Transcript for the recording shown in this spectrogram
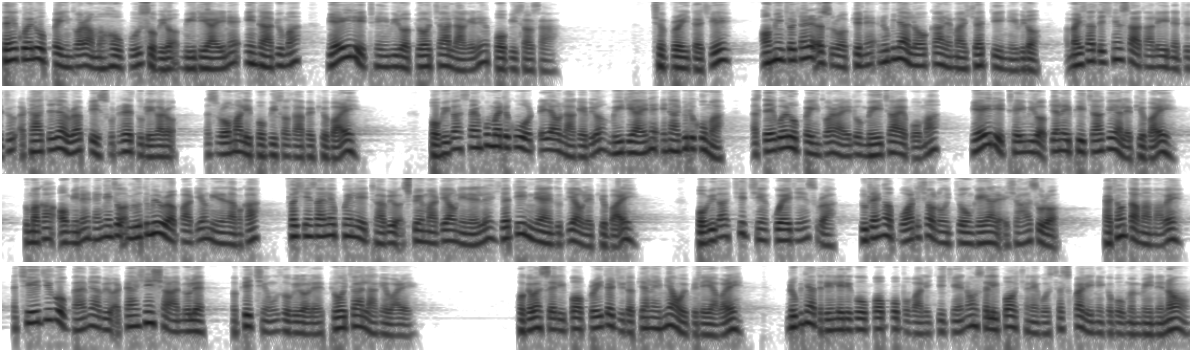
သေးကွဲလို့ပိန်သွားတာမဟုတ်ဘူးဆိုပြီးတော့မီဒီယာတွေနဲ့အင်တာဗျူးမှာမျက်ရည်တွေထိန်းပြီးတော့ပြောကြားလာခဲ့တဲ့ဘော်ဘီဆောက်စာချစ်ပရိသတ်ကြီးအောင်မြင်ကြော်ကြားတဲ့အဆိုတော်ဖြစ်နေအနုပညာလောကထဲမှာရက်တည်နေပြီးတော့အမိုက်စားတချင်းစာသားလေးနဲ့တူတူအထာကြကြ rap တွေဆိုတဲ့သူလေးကတော့အဆိုတော်မလေးဘော်ဘီဆောက်စာပဲဖြစ်ပါတယ်ဘော်ဘီကဆိုင်ဖွင့်မဲ့တကူကိုတက်ရောက်လာခဲ့ပြီးတော့မီဒီယာတွေနဲ့အင်တာဗျူးတကူမှာအသေးကွဲလို့ပိန်သွားတာလေလို့မေးကြတဲ့ပုံမှာမျက်ရည်တွေထိန်းပြီးတော့ပြန်လည်ဖြေကြားခဲ့ရလေဖြစ်ပါတယ်သူမကအောင်မြင်တဲ့နိုင်ငံကျော်အမျိုးသမီး rapper တယောက်နေတဲ့မှာက fashion ဆိုင်လေးဖွင့်လှစ်ထားပြီးတော့ streamer တယောက်အနေနဲ့လည်းရက်တိနေနိုင်သူတယောက်လည်းဖြစ်ပါတယ်ဘော်ဘီကချစ်ချင်းကွဲချင်းဆိုတာလူတိုင်းကဘဝတစ်လျှောက်လုံးကြုံခဲ့ရတဲ့အရာဆိုတော့ဒါကြောင့်တာမန်မှာပဲအခြေကြီးကိုဗန်းပြပြီးတော့အတန်ရှင်းရှာမျိုးလဲမဖြစ်ချင်ဘူးဆိုပြီးတော့လည်းပြောကြားလာခဲ့ပါတယ်ဟုတ်ကဲ့ပါဆယ်လီပေါ့ပရိသတ်ကြီးတော့ပြန်လည်မျှဝေပေးလိုက်ရပါတယ်နုပညာသတင်းလေးတွေကိုပေါ့ပေါ့ပပလေးကြည့်ချင်တော့ဆယ်လီပေါ့ channel ကို subscribe လေးနေကြဖို့မမေ့နဲ့နော်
